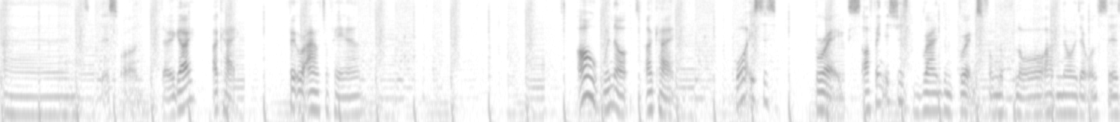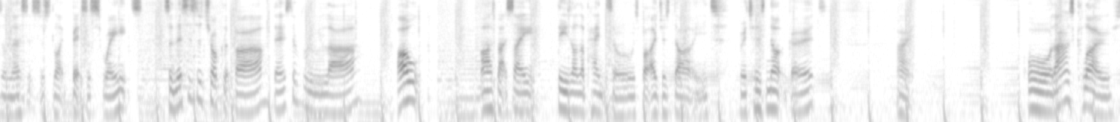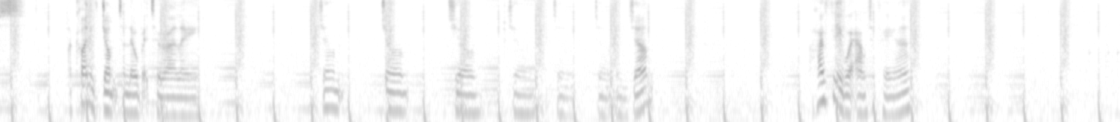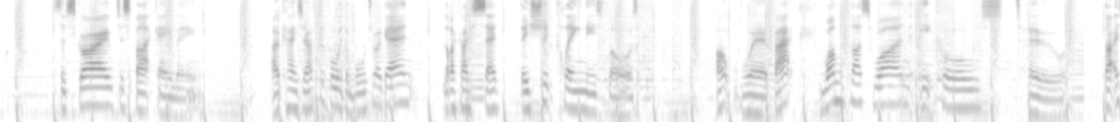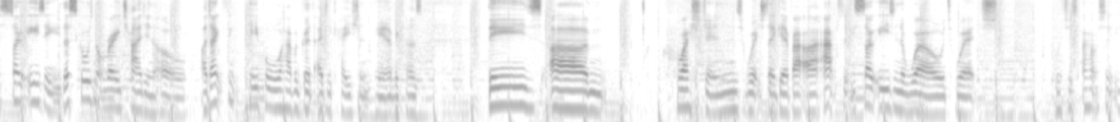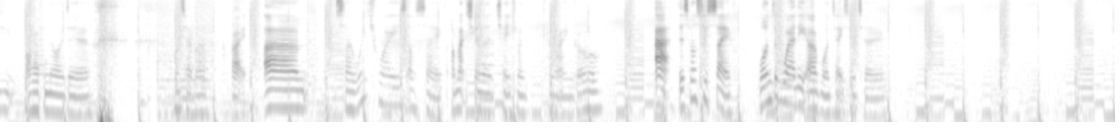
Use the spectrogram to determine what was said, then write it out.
And this one. There we go. Okay. I think we're out of here. Oh, we're not. Okay. What is this bricks? I think it's just random bricks from the floor. I have no idea what this is unless it's just like bits of sweets. So this is a chocolate bar. There's the ruler. Oh, I was about to say these are the pencils, but I just died, which is not good. Alright. Oh, that was close. I kind of jumped a little bit too early. Jump, jump, jump, jump, jump, jump, jump. Hopefully we're out of here. Subscribe to Spark Gaming. Okay, so I have to avoid the water again. Like I said, they should clean these floors. Oh, we're back. 1 plus 1 equals 2. That is so easy. The school's not very challenging at all. I don't think people will have a good education here because these um, questions which they give out are absolutely so easy in the world which which is absolutely I have no idea. Whatever. Right um so which ways are safe? I'm actually gonna change my camera angle. Ah this must be safe. Wonder where the other one takes me to.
